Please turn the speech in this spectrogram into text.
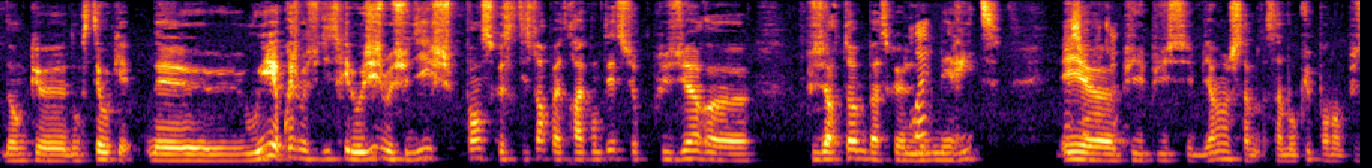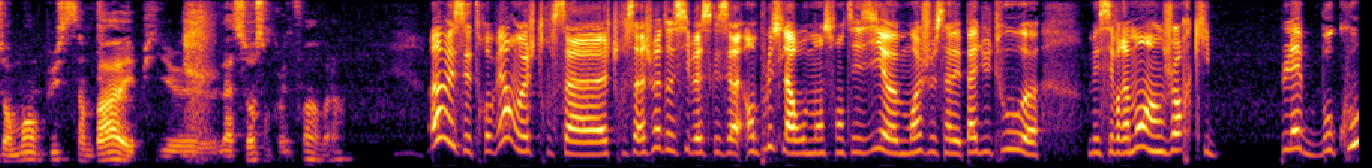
Donc donc c'était ok. Mais oui après je me suis dit trilogie je me suis dit je pense que cette histoire peut être racontée sur plusieurs plusieurs tomes parce qu'elle Ouais. mérite. Bien et sûr, puis puis c'est bien ça, m'occupe pendant plusieurs mois en plus c'est sympa. Et puis la sauce encore une fois voilà Ah mais c'est trop bien, moi je trouve ça je trouve ça chouette aussi parce que c'est en plus la romance fantasy euh, moi je savais pas du tout euh, mais c'est vraiment un genre qui plaît beaucoup.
